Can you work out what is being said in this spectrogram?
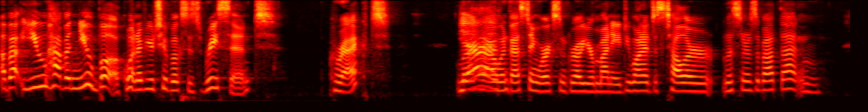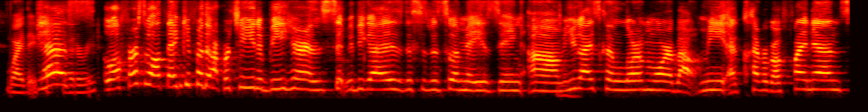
about you have a new book. One of your two books is recent, correct? Learn Yes. how investing works and grow your money. Do you want to just tell our listeners about that and why they should give it a Yes. read? Well, first of all, thank you for the opportunity to be here and sit with you guys. This has been so amazing. Um, you guys can learn more about me at Clever Girl Finance.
